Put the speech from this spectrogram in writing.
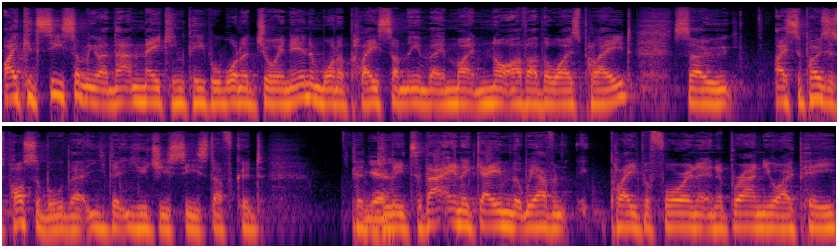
I could see something like that making people want to join in and want to play something they might not have otherwise played. So I suppose it's possible that that UGC stuff could could Yeah. lead to that in a game that we haven't played before in a, in a brand new IP.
